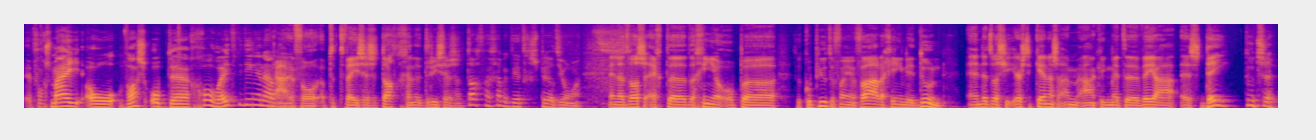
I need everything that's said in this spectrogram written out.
volgens mij al was op de... Goh, hoe heet die dingen nou? Ja, op de 286 en de 386 heb ik dit gespeeld, jongen. En dat was echt, eh dan ging je op de computer van je vader ging je dit doen. En dat was je eerste kennisaanmaking met de WASD-toetsen.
